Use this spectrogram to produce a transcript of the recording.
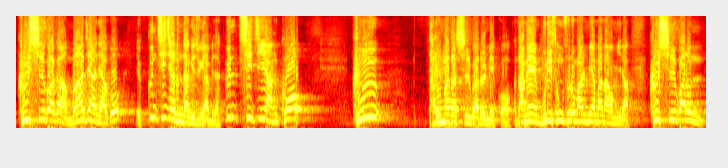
그 실과가 뭐하지 아니하고 예, 끊치지 않는다는 게 중요합니다. 끊치지 않고 그 달마다 실과를 맺고 그 다음에 물이 성소로 말미암아 나옵니다. 그 실과는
